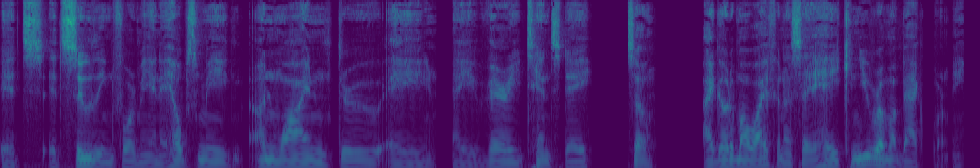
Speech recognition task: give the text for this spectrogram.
It's it's soothing for me and it helps me unwind through a a very tense day. So I go to my wife and I say, "Hey, can you rub my back for me?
